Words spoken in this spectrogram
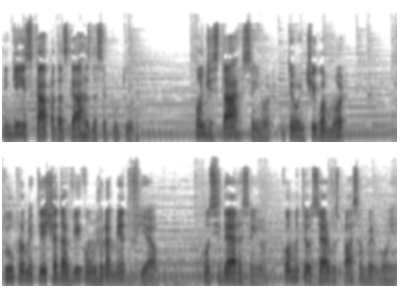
Ninguém escapa das garras da sepultura. Onde está, Senhor, o teu antigo amor? Tu o prometeste a Davi com um juramento fiel. Considera, Senhor, como teus servos passam vergonha.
